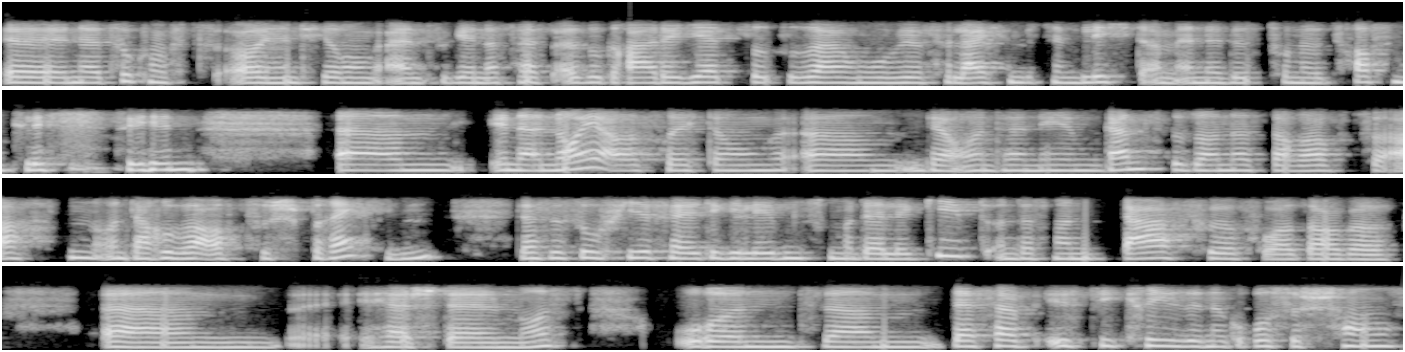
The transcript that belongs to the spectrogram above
äh, in der Zukunftsorientierung einzugehen. Das heißt also gerade jetzt sozusagen, wo wir vielleicht ein bisschen Licht am Ende des Tunnels hoffentlich sehen, ähm, in der Neuausrichtung ähm, der Unternehmen ganz besonders darauf zu achten und darüber auch zu sprechen, dass es so vielfältige Lebensmodelle gibt und dass man dafür Vorsorge ähm, herstellen muss. Und ähm, deshalb ist die Krise eine große Chance,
